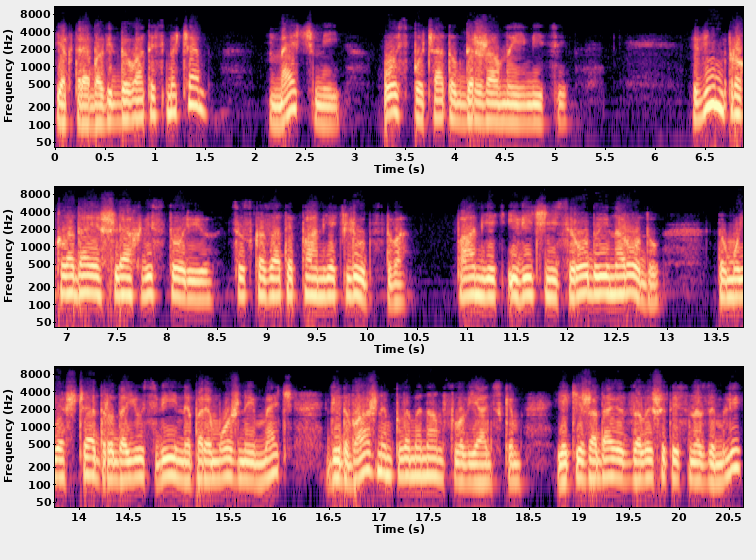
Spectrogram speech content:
як треба відбиватись мечем. Меч мій ось початок державної міці. Він прокладає шлях в історію, цю сказати пам'ять людства, пам'ять і вічність роду і народу, тому я щедро даю свій непереможний меч відважним племенам слов'янським, які жадають залишитись на землі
